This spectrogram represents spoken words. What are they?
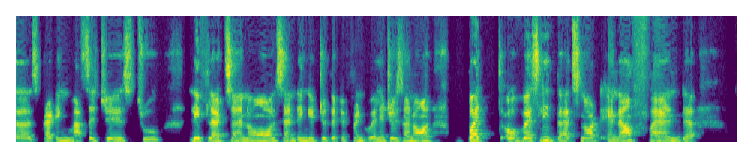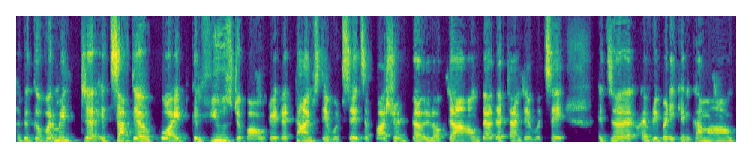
uh, spreading messages through leaflets and all sending it to the different villages and all. But obviously that's not enough and the government uh, itself, they are quite confused about it. At times they would say it's a partial uh, lockdown. The other time they would say it's a, everybody can come out.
